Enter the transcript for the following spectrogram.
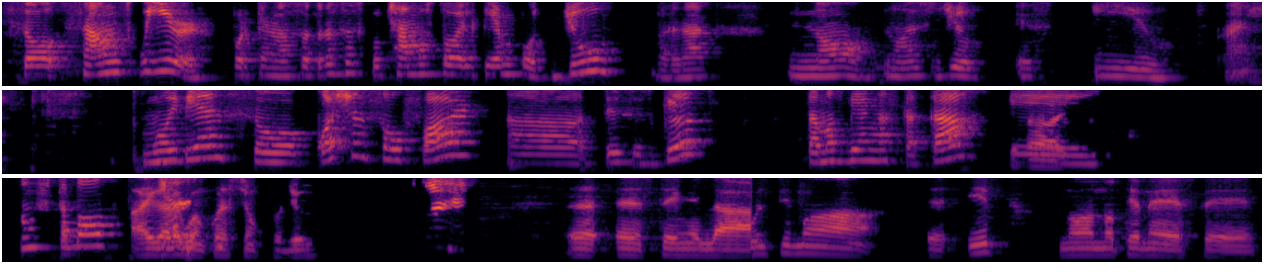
So, sounds weird, porque nosotros escuchamos todo el tiempo you, ¿verdad? No, no es you, es you, right? Muy bien, so question so far, uh, this is good. Estamos bien hasta acá. Eh, comfortable? I got Yes. one question for you. Eh, este, en la última, eh, it no, no tiene este,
